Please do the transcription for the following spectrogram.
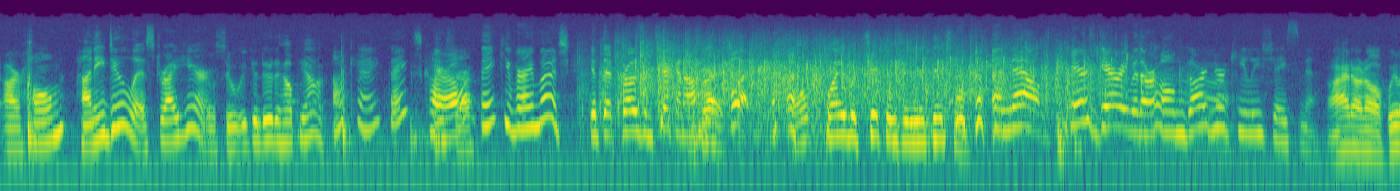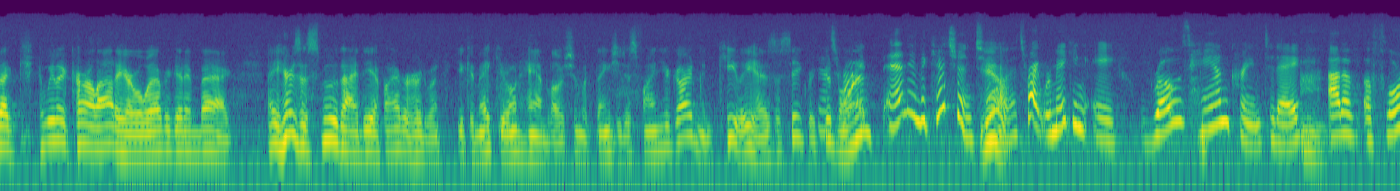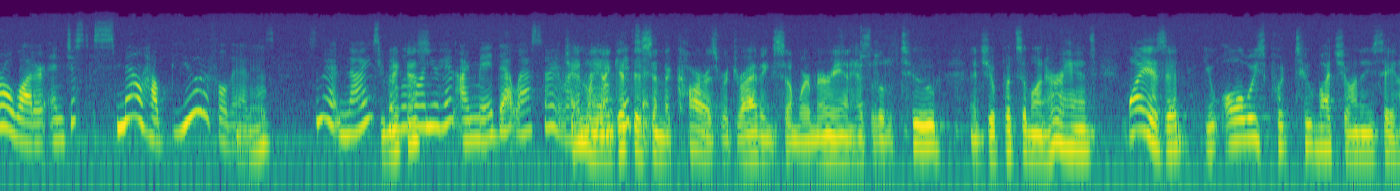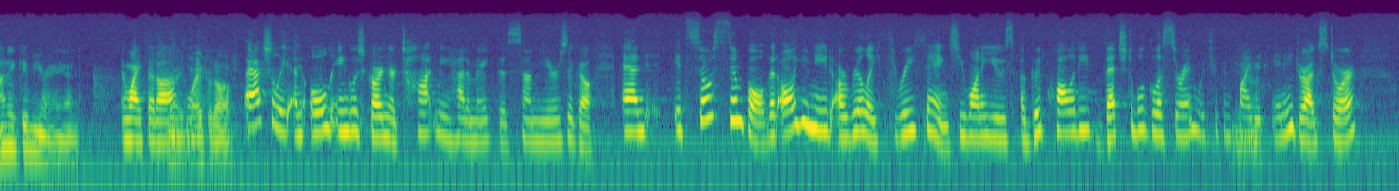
Our home honey-do list right here. We'll see what we can do to help you out. Okay, thanks, Carl. Sarah. Thank you very much. Get that frozen chicken off Right. your foot. Don't play with chickens in your kitchen. and now, here's Gary with our home gardener, Keely Shaye Smith. I don't know. If we let, if we let Carl out of here, will we ever get him back? Hey, here's a smooth idea if I ever heard one. You can make your own hand lotion with things you just find in your garden. And Keely has a secret. That's Good morning. right. And in the kitchen, too. Yeah. That's right. We're making a rose hand cream today Mm. out of a floral water. And just smell how beautiful that is. Isn't that nice? you Put a make little this? on your hand. I made that last night right Generally, I get this in the car as we're driving somewhere. Marianne has a little tube, and she'll put some on her hands. Why is it you always put too much on and you say, honey, give me your hand? And wipe it off. Right, yeah. wipe it off. Actually, an old English gardener taught me how to make this some years ago. And it's so simple that all you need are really three things. You want to use a good quality vegetable glycerin, which you can find at any drugstore,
